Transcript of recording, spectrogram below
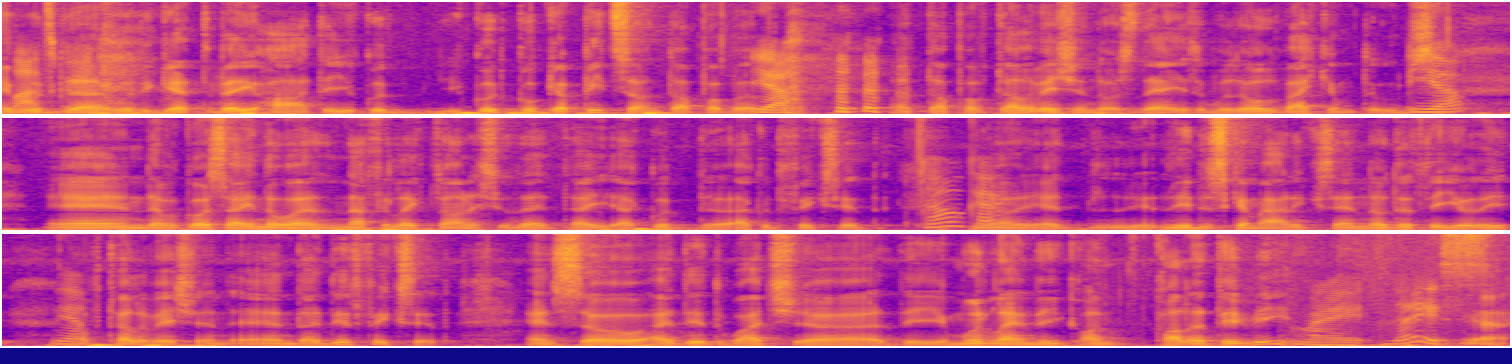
it would uh, would get very hot. You could you could cook a pizza on top of a Yeah. on top of television those days. It was all vacuum tubes. Yeah. And of course, I know enough electronics that I, I could uh, I could fix it. Oh, okay. You know, read the schematics and know the theory of television, and I did fix it. And so I did watch uh, the moon landing on color TV. Right. Nice. Yeah.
